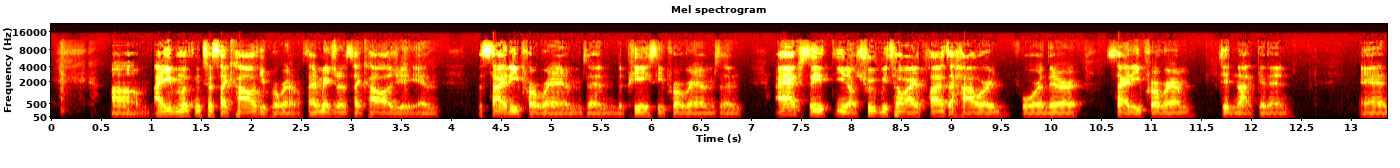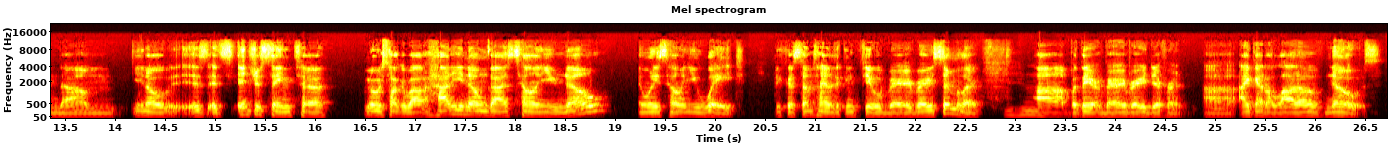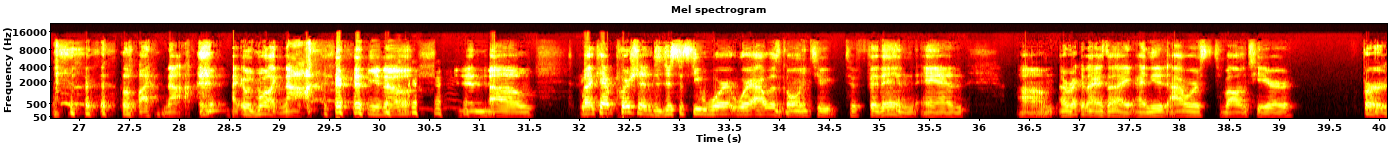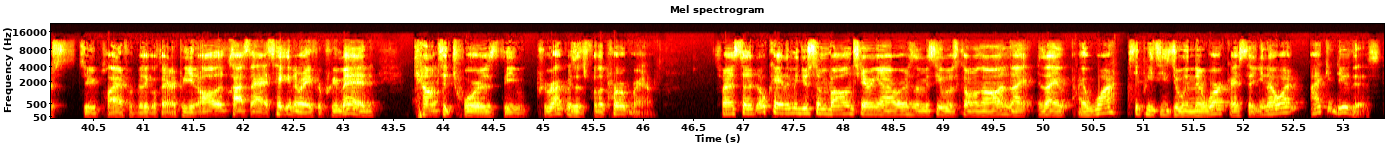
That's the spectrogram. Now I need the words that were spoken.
Um, I even looked into psychology programs. I majored in psychology and the PsyD programs and the PhD programs. And I actually, you know, truth be told, I applied to Howard for their PsyD program, did not get in. And, um, you know, it's, it's interesting to, we always talk about how do you know when God's telling you no and when he's telling you wait? Because sometimes it can feel very, very similar, mm-hmm. uh, but they are very, very different. Uh, I got a lot of no's, like nah. It was more like nah, you know. and um, but I kept pushing to just to see where where I was going to to fit in, and um, I recognized that I, I, needed hours to volunteer first to apply for physical therapy, and all the classes I had taken already for pre med counted towards the prerequisites for the program. So I said, okay, let me do some volunteering hours. Let me see what's going on. And I, as I, I watched the PTs doing their work, I said, you know what? I can do this.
